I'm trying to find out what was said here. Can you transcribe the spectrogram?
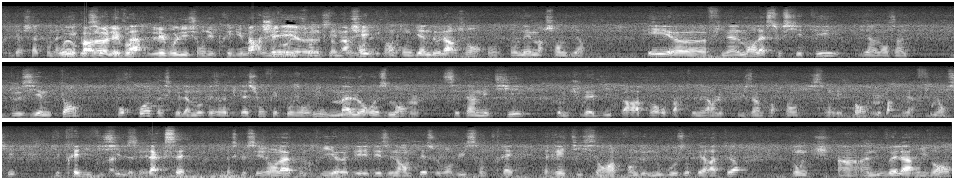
prix d'achat qu'on a Oui, négocié départ, l'évolution du prix du par marché. l'évolution euh, du prix du marché, et quand on gagne de l'argent, on, on est marchand de biens. Et euh, finalement, la société vient dans un deuxième temps. Pourquoi? Parce que la mauvaise réputation fait qu'aujourd'hui, malheureusement, Mm. c'est un métier, comme tu l'as dit, par rapport aux partenaires le plus importants qui sont les banques, les partenaires financiers, qui est très difficile c'est- d'accès. Parce que ces gens-là qui ont pris euh, des, des énormes pièces, aujourd'hui, ils sont très réticents à prendre de nouveaux opérateurs. Donc, un, un nouvel arrivant,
